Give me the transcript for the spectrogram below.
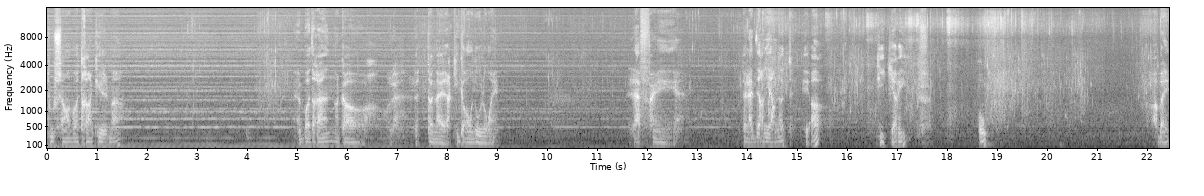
Tout s'en va tranquillement. Un bodran encore, le, le tonnerre qui gronde au loin. La fin de la dernière note. Et ah, qui qui arrive? Oh. Ah ben.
